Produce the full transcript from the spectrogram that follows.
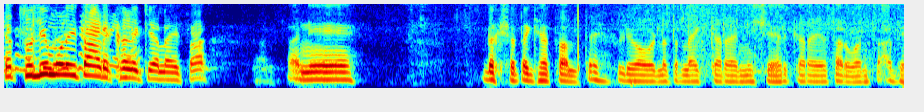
त्या चुलीमुळे इथं अडखळ केलाय सा. आणि दक्षता घ्या चालतंय. व्हिडिओ आवडला तर लाईक करा आणि शेअर करा. या सर्वांचा अभिनंदन.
